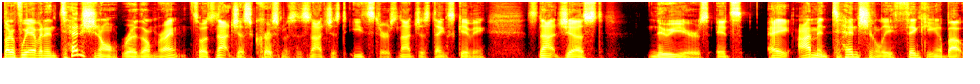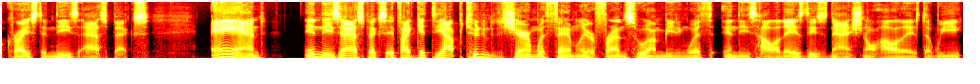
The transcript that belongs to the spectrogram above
But if we have an intentional rhythm, right? So it's not just Christmas. It's not just Easter. It's not just Thanksgiving. It's not just New Year's. It's hey, I'm intentionally thinking about Christ in these aspects, and in these aspects, if I get the opportunity to share them with family or friends who I'm meeting with in these holidays, these national holidays that we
